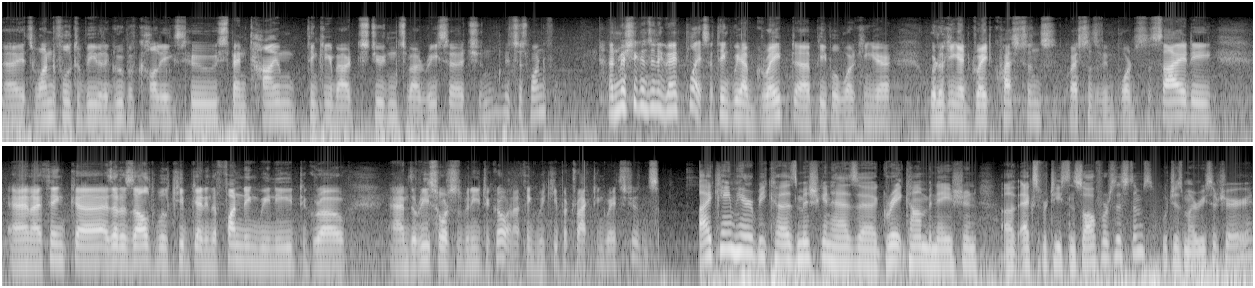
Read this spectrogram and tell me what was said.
uh, it's wonderful to be with a group of colleagues who spend time thinking about students, about research, and it's just wonderful. And Michigan's in a great place. I think we have great uh, people working here. We're looking at great questions, questions of important society. And I think uh, as a result, we'll keep getting the funding we need to grow and the resources we need to grow. And I think we keep attracting great students. I came here because Michigan has a great combination of expertise in software systems, which is my research area,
